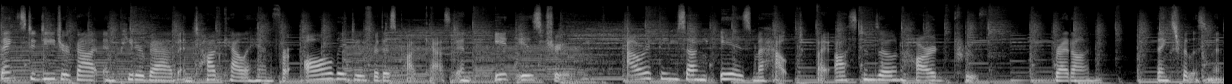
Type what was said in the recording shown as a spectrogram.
Thanks to Deidre Gott and Peter Babb and Todd Callahan for all they do for this podcast. And it is true. Our theme song is Mahout by Austin's own Hard Proof. Right on. Thanks for listening.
